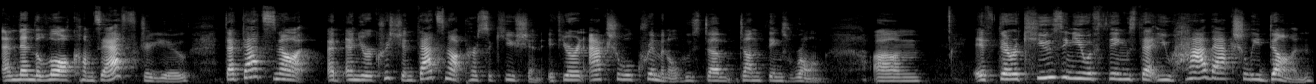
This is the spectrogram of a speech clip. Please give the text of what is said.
and then the law comes after you, that that's not, and you're a Christian, that's not persecution. If you're an actual criminal who's done, done things wrong, um, if they're accusing you of things that you have actually done,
